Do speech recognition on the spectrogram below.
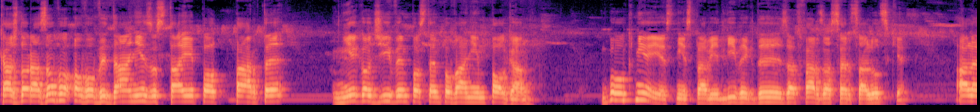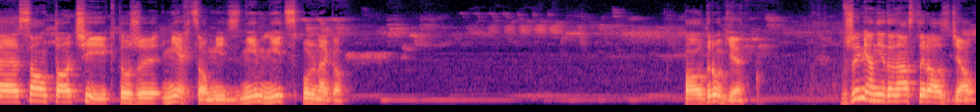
Każdorazowo owo wydanie zostaje podparte niegodziwym postępowaniem pogan. Bóg nie jest niesprawiedliwy, gdy zatwardza serca ludzkie, ale są to ci, którzy nie chcą mieć z Nim nic wspólnego. Po drugie, w Rzymian 11 rozdział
